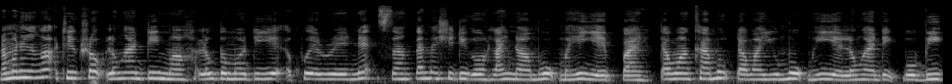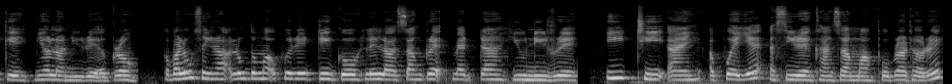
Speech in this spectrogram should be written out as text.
နမနိုင်ငံကအထီခရုတ်လုပ်ငန်းတီမှာအလုပ်သမတီရဲ့အခွေရေနဲ့စံတတ်မရှိတီကိုလိုင်းနာမှုမဟိရေပိုင်တဝန်ခံမှုတဝန်ယူမှုမဟိရေလုပ်ငန်းတီပိုဘီကေမြော်လနီရေအကရုံကပလုံးစိန်ရအလုပ်သမအခွေရေတီကိုလေလာဆောင်ကရက်မက်တန်ယူနီရေ ETI အဖွဲ့ရဲ့အစီရင်ခံစာမှာဖော်ပြထားတယ်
